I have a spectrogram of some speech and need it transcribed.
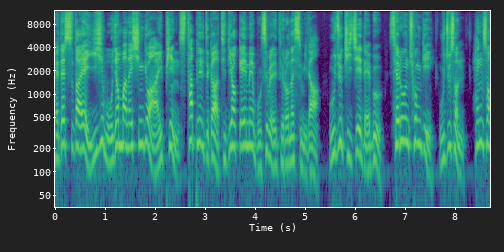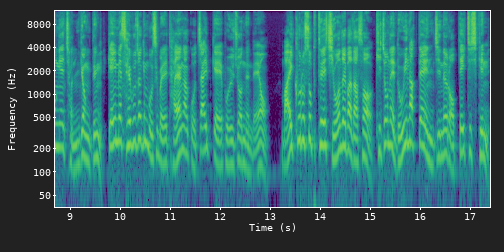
베데스다의 25년 만의 신규 IP인 Starfield가 드디어 게임의 모습을 드러냈습니다. 우주기지의 내부, 새로운 총기, 우주선, 행성의 전경 등 게임의 세부적인 모습을 다양하고 짧게 보여주었는데요. 마이크로소프트의 지원을 받아서 기존의 노인학대 엔진을 업데이트시킨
